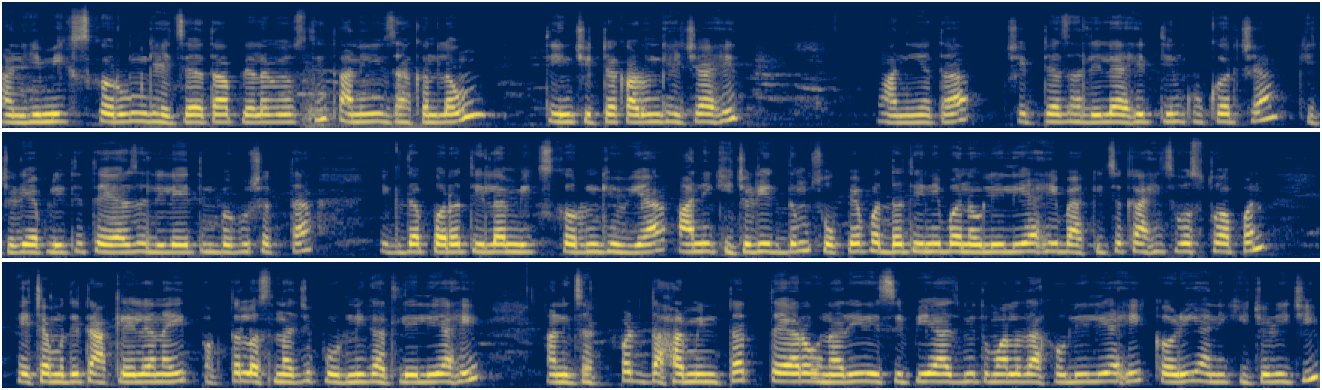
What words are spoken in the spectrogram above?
आणि हे मिक्स करून घ्यायचं आहे आता आपल्याला व्यवस्थित. आणि झाकण लावून तीन चिट्ट्या काढून घ्यायच्या आहेत. आणि आता चिट्ट्या झालेल्या आहेत तीन कुकरच्या. खिचडी आपली इथे तयार झालेली आहे. तुम्ही बघू शकता. एकदा परत हिला मिक्स करून घेऊया. आणि खिचडी एकदम सोप्या पद्धतीने बनवलेली आहे. बाकीचं काहीच वस्तू आपण याच्यामध्ये टाकलेल्या नाहीत. फक्त लसणाची फोडणी घातलेली आहे. आणि झटपट दहा मिनटात तयार होणारी रेसिपी आज मी तुम्हाला दाखवलेली आहे. कढी आणि खिचडीची.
